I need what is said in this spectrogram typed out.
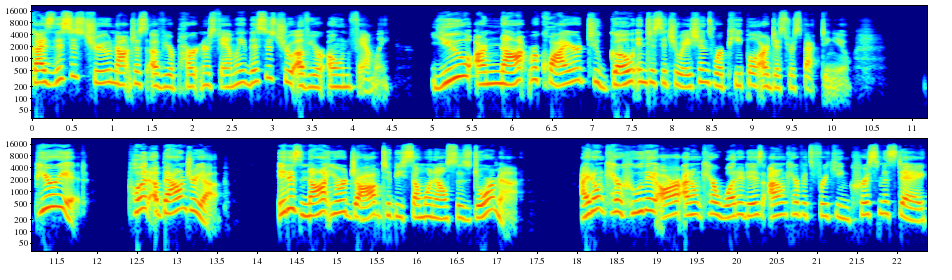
Guys, this is true not just of your partner's family, this is true of your own family. You are not required to go into situations where people are disrespecting you. Period. Put a boundary up. It is not your job to be someone else's doormat. I don't care who they are. I don't care what it is. I don't care if it's freaking Christmas Day.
